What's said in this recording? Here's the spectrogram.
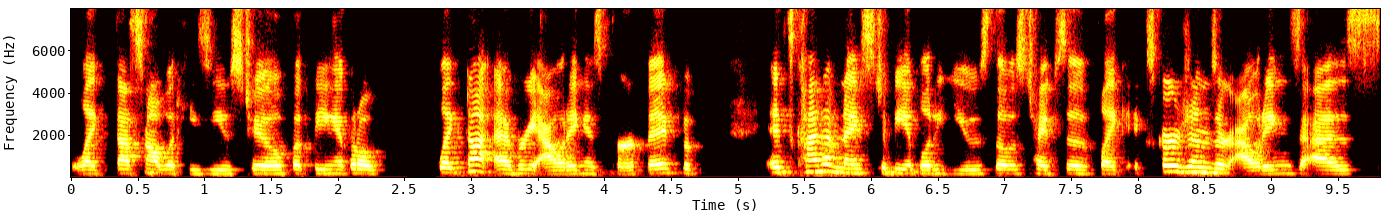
Like, that's not what he's used to. But being able to, like, not every outing is perfect, but it's kind of nice to be able to use those types of like excursions or outings as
